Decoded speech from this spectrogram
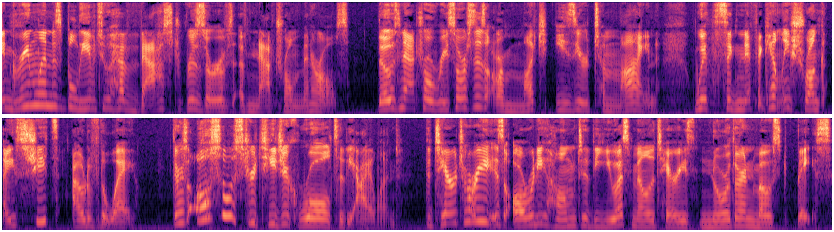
and Greenland is believed to have vast reserves of natural minerals. Those natural resources are much easier to mine, with significantly shrunk ice sheets out of the way. There's also a strategic role to the island. The territory is already home to the U.S. military's northernmost base,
